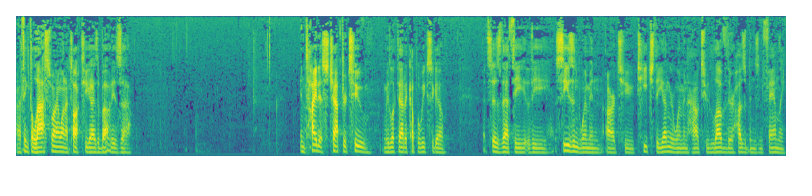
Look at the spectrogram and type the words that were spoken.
I think the last one I want to talk to you guys about is uh, in Titus chapter 2, we looked at a couple weeks ago. It says that the, the seasoned women are to teach the younger women how to love their husbands and family.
